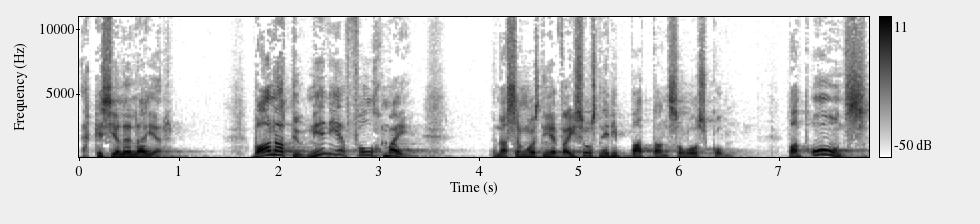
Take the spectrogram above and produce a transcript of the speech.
Ek is julle leier. Waarna toe? Nee nee, volg my. En dan sing ons nee, wys ons net die pad dan sal ons kom. Want ons,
